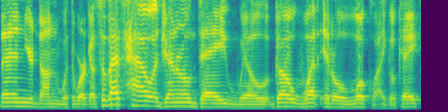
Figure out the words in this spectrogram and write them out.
then you're done with the workout. So that's how a general day will go, what it'll look like, okay?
